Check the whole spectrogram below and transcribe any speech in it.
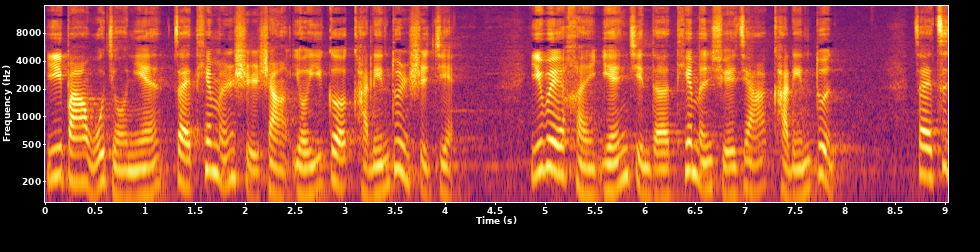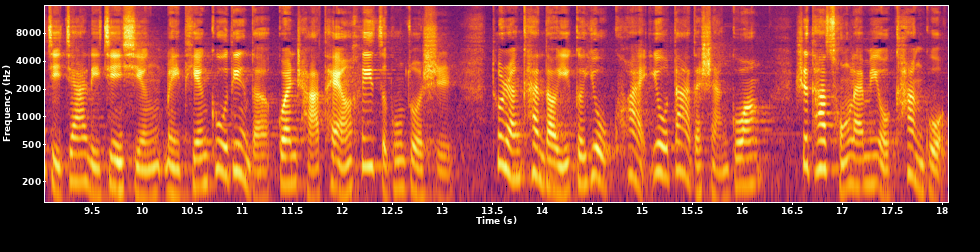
一八五九年，在天文史上有一个卡林顿事件。一位很严谨的天文学家卡林顿，在自己家里进行每天固定的观察太阳黑子工作时，突然看到一个又快又大的闪光，是他从来没有看过、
